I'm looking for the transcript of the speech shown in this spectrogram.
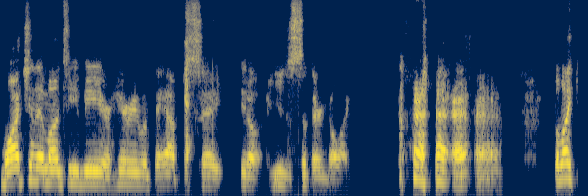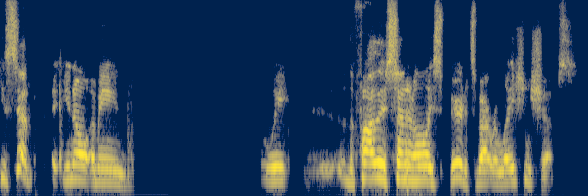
watching them on TV or hearing what they have to say, you know, you just sit there and go like. but like you said, you know, I mean, we the Father, Son, and Holy Spirit. It's about relationships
